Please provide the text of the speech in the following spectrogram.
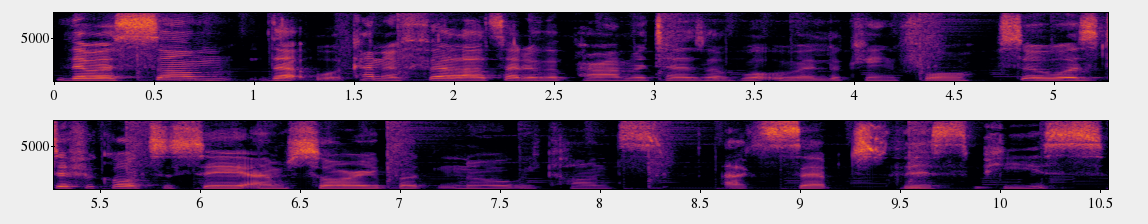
there were some that were kind of fell outside of the parameters of what we were looking for. So it was difficult to say, I'm sorry, but no, we can't accept this piece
